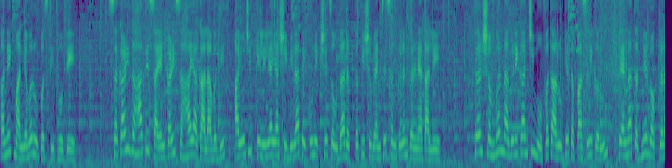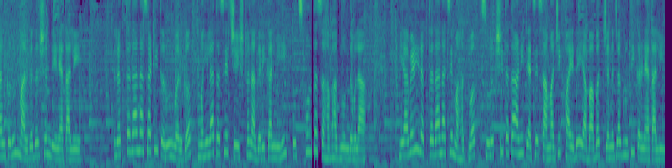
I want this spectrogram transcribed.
अनेक मान्यवर उपस्थित होते. सकाळी दहा ते सायंकाळी सहा या कालावधीत आयोजित केलेल्या या शिबिरात एकूण एकशे चौदा रक्तपिशव्यांचे संकलन करण्यात आले. तर शंभर नागरिकांची मोफत आरोग्य तपासणी करून त्यांना तज्ज्ञ डॉक्टरांकडून मार्गदर्शन देण्यात आले. रक्तदानासाठी तरुण वर्ग महिला तसेच ज्येष्ठ नागरिकांनीही उत्स्फूर्त सहभाग नोंदवला. यावेळी रक्तदानाचे महत्त्व सुरक्षितता आणि त्याचे सामाजिक फायदे याबाबत जनजागृती करण्यात आली.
